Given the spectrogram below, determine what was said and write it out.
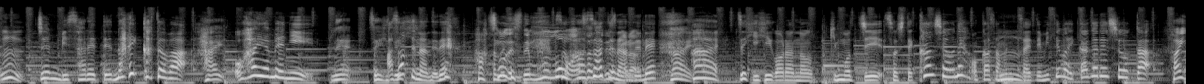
うん。準備されてない方ははい。お早めにねぜひ。あさってなんでね。そうですね。もうもうそう明後日ですから明後日なんでねはい。はい、ぜひ日頃の気持ちそして感謝をねお母様に伝えてみてはいかがでしょうか、はい。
